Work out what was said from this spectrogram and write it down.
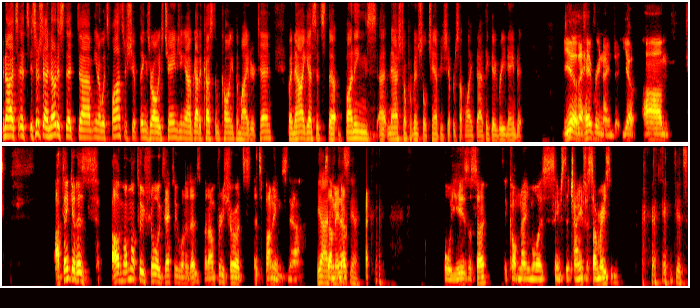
You know, it's, it's it's interesting. I noticed that um, you know with sponsorship, things are always changing. I've got accustomed calling it the Mitre 10, but now I guess it's the Bunnings uh, National Provincial Championship or something like that. I think they renamed it. Yeah, they have renamed it. Yep. Um, I think it is I'm, I'm not too sure exactly what it is, but I'm pretty sure it's it's Bunnings now. Yeah, so, I, I mean, yeah. four years or so, the comp name always seems to change for some reason. it's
